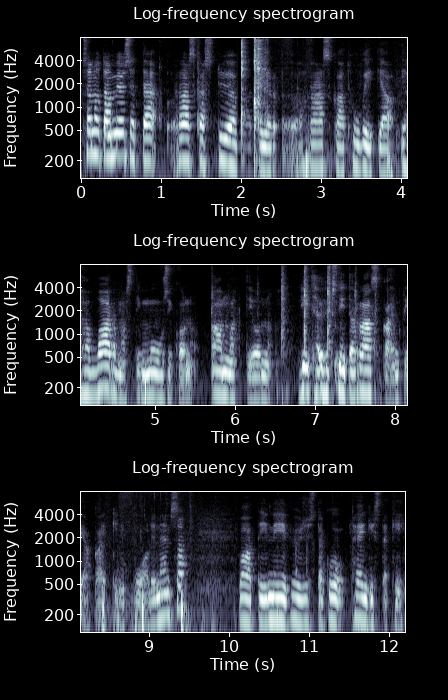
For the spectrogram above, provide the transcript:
Sanotaan myös, että raskas työ vaatii raskaat huvit ja ihan varmasti muusikon ammatti on niitä, yksi niitä raskaimpia kaikki puolinensa. Vaatii niin fyysistä kuin henkistäkin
